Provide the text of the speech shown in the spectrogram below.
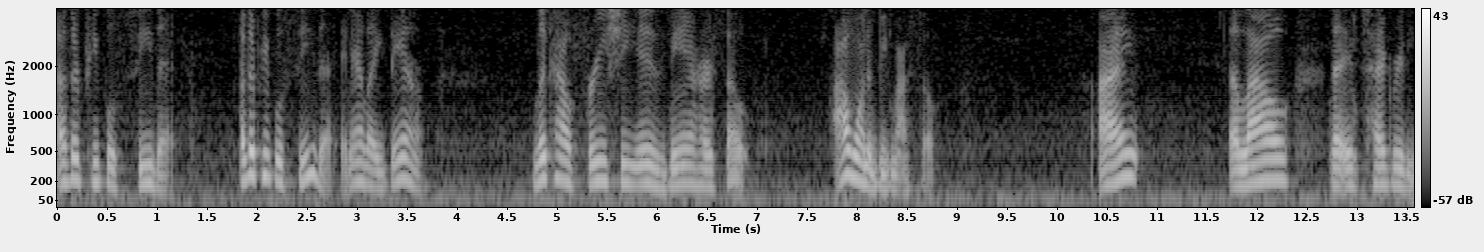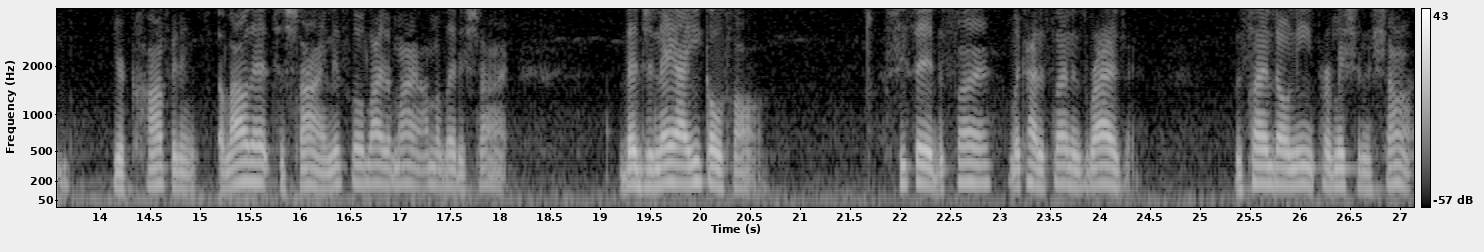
other people see that. Other people see that and they're like, damn, look how free she is being herself. I want to be myself. I allow that integrity, your confidence, allow that to shine. This little light of mine, I'm going to let it shine. That Jhené Aiko song, she said, the sun, look how the sun is rising. The sun don't need permission to shine.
